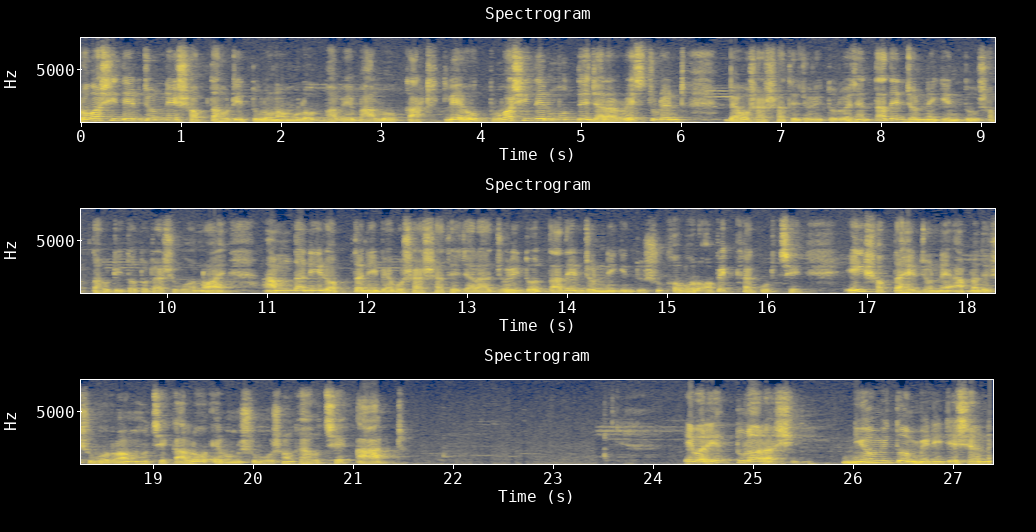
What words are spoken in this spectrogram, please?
প্রবাসীদের জন্য সপ্তাহটি তুলনামূলকভাবে ভালো কাটলেও প্রবাসীদের মধ্যে যারা রেস্টুরেন্ট ব্যবসার সাথে জড়িত রয়েছেন, তাদের জন্য কিন্তু সপ্তাহটি ততটা শুভ নয়। আমদানি, রপ্তানি, ব্যবসার সাথে যারা জড়িত, তাদের জন্য কিন্তু সুখবর অপেক্ষা করছে। এই সপ্তাহের জন্য আপনাদের শুভ রং হচ্ছে কালো এবং শুভ সংখ্যা হচ্ছে আট। এবারে তুলা রাশি। নিয়মিত মেডিটেশন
